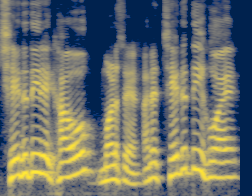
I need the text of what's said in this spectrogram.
છેદતી રેખાઓ મળશે. અને છેદતી હોય,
